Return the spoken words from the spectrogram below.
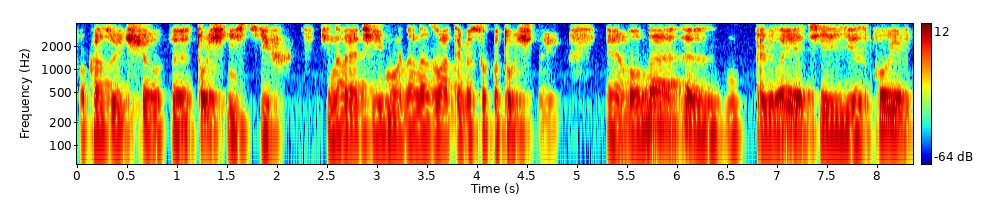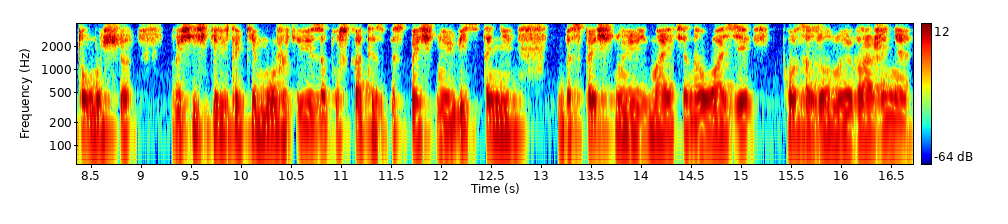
показують, що е, точність їх чи навряд чи її можна назвати високоточною. Е, Головна е, привілея цієї зброї в тому, що російські літаки можуть її запускати з безпечної відстані, безпечної мається на увазі поза зоною враження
